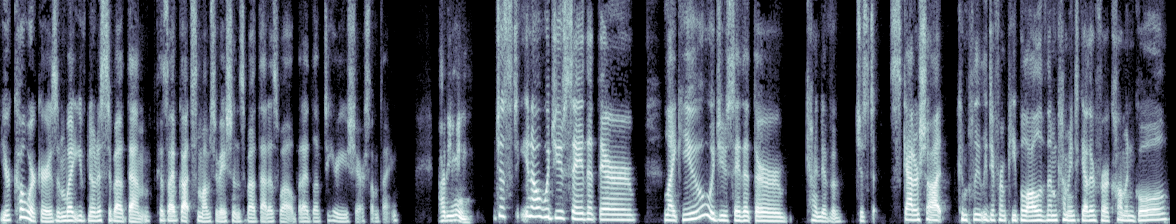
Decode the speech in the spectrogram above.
your coworkers and what you've noticed about them because I've got some observations about that as well, but I'd love to hear you share something. How do you mean? Just, you know, would you say that they're like you? Would you say that they're kind of a, just scattershot, completely different people, all of them coming together for a common goal?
